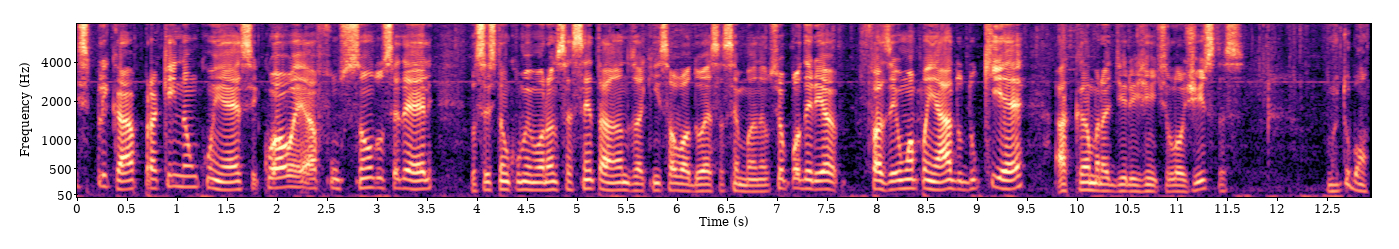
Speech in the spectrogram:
explicar para quem não conhece qual é a função do CDL. Vocês estão comemorando 60 anos aqui em Salvador essa semana. O senhor poderia fazer um apanhado do que é a Câmara de Dirigentes Logistas? Muito bom.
